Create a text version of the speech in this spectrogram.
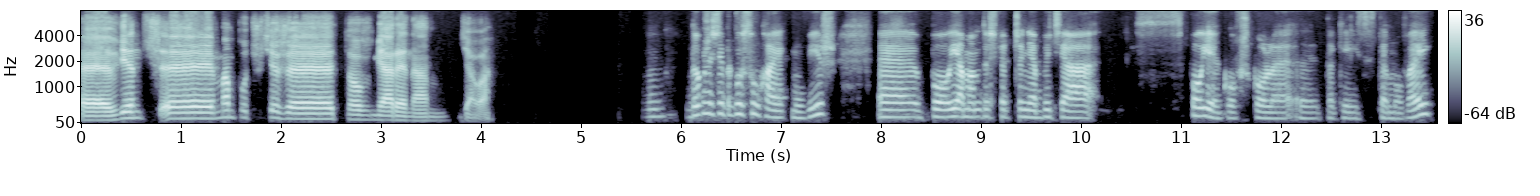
E, więc e, mam poczucie, że to w miarę nam działa. Dobrze się tego słucha, jak mówisz, e, bo ja mam doświadczenia bycia swojego w szkole takiej systemowej.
